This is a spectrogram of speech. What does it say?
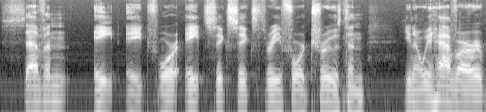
7884 866 34 Truth. And, you know, we have our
